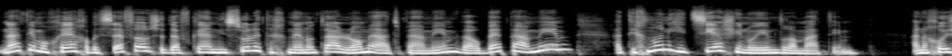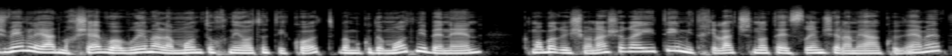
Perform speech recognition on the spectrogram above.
נתי מוכיח בספר שדווקא ניסו לתכנן אותה לא מעט פעמים, והרבה פעמים התכנון הציע שינויים דרמטיים. אנחנו יושבים ליד מחשב ועוברים על המון תוכניות עתיקות, במוקדמות מביניהן, כמו בראשונה שראיתי, מתחילת שנות ה-20 של המאה הקודמת,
